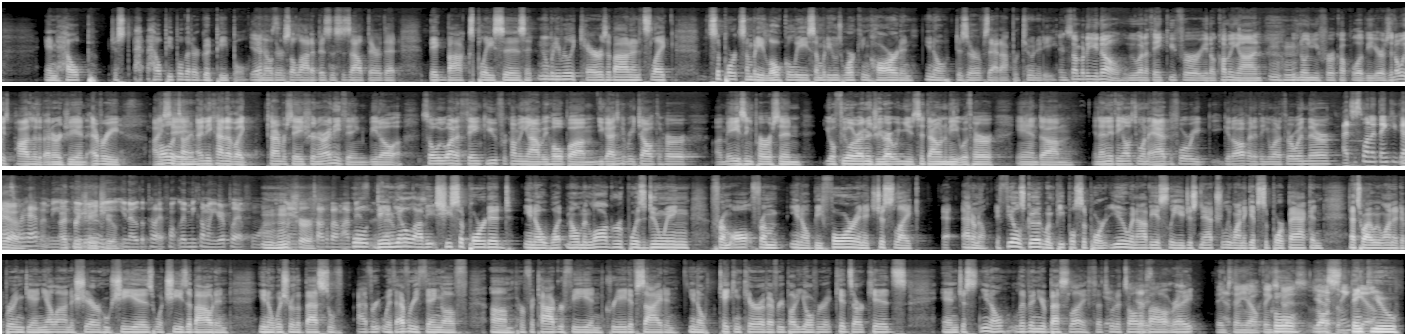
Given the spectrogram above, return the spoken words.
and help just help people that are good people. Yeah. you know, there's a lot of businesses out there that big box places that nobody really cares about, and it's like support somebody locally, somebody who's working hard and you know deserves that opportunity. and somebody you know. We want to thank you for you know coming on. Mm-hmm. We've known you for a couple of years, and always positive energy and every. I All the say time. any kind of like conversation or anything, you know. So we want to thank you for coming on. We hope um, you guys Mm-hmm. can reach out to her. Amazing person. You'll feel her energy right when you sit down and meet with her. And um, and anything else you want to add before we get off? Anything you want to throw in there? I just want to thank you guys Yeah, for having me. I and giving appreciate me, you. You know, the platform. Let me come on your platform and sure. talk about my Well, business. I Danielle, really obvi- she supported, you know, what Melman Law Group was doing from all from you know before, and it's just like I- I don't know. It feels good when people support you, and obviously, you just naturally want to give support back, and that's why we wanted to bring Danielle on to share who she is, what she's about, and you know, wish her the best of every with everything of um, her photography and creative side, and you know, taking care of everybody over at Kids Are Kids, and just you know, living your best life. That's what it's all about, right? Thanks, Danielle. Thanks, Cool. guys. Yes. awesome. Thank Thank you. you.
